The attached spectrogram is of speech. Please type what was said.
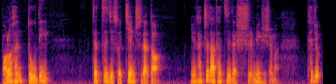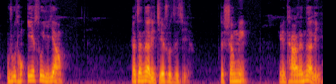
保罗很笃定在自己所坚持的道，因为他知道他自己的使命是什么，他就如同耶稣一样。”要在那里结束自己的生命，因为他要在那里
